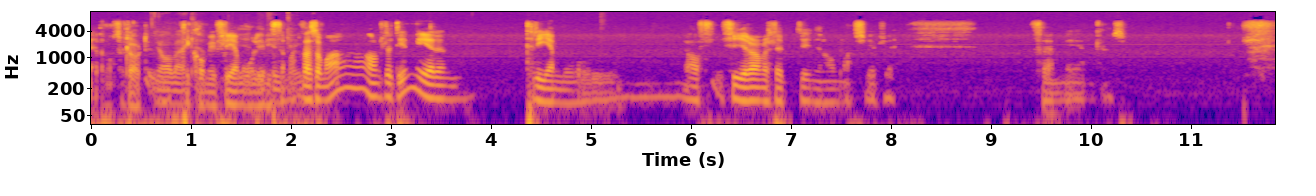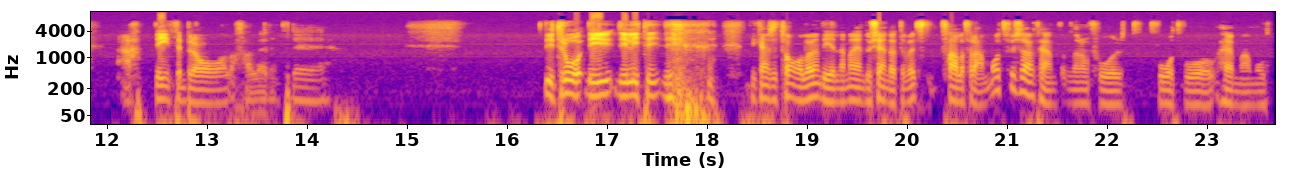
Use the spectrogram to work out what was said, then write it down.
Även om såklart, Ja, det kommer ju fler Det- mål i vissa matcher. Fast de har, har de släppt in mer än tre mål. Ja, fyra har de släppt in i någon match i och för sig. Fem igen kanske. Ah, det är inte bra i alla fall, är det inte det? Det är, trå- det är, det är lite... Det, det kanske talar en del när man ändå kände att det var ett fall framåt för Southampton när de får 2-2 hemma mot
